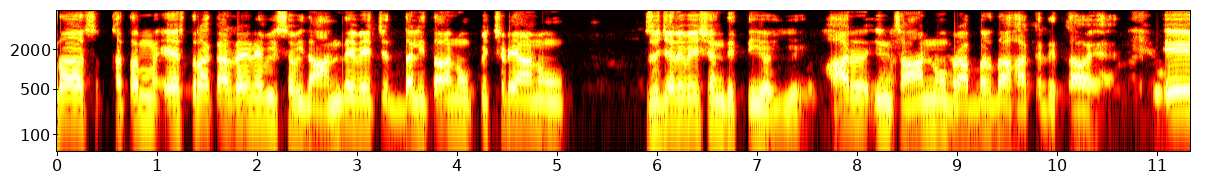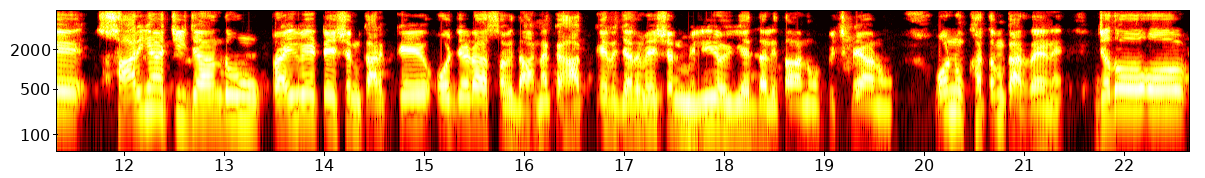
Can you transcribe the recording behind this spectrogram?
ਦਾ ਖਤਮ ਇਸ ਤਰ੍ਹਾਂ ਕਰ ਰਹੇ ਨੇ ਵੀ ਸੰਵਿਧਾਨ ਦੇ ਵਿੱਚ ਦਲਿਤਾਂ ਨੂੰ, ਪਿਛੜਿਆਂ ਨੂੰ ਰਿਜ਼ਰਵੇਸ਼ਨ ਦਿੱਤੀ ਹੋਈ ਹੈ ਹਰ ਇਨਸਾਨ ਨੂੰ ਬਰਾਬਰ ਦਾ ਹੱਕ ਦਿੱਤਾ ਹੋਇਆ ਹੈ ਇਹ ਸਾਰੀਆਂ ਚੀਜ਼ਾਂ ਨੂੰ ਪ੍ਰਾਈਵੇਟੇਸ਼ਨ ਕਰਕੇ ਉਹ ਜਿਹੜਾ ਸੰਵਿਧਾਨਕ ਹੱਕ ਹੈ ਰਿਜ਼ਰਵੇਸ਼ਨ ਮਿਲੀ ਹੋਈ ਹੈ ਦਲਿਤਾਂ ਨੂੰ ਪਿਛੜਿਆਂ ਨੂੰ ਉਹਨੂੰ ਖਤਮ ਕਰ ਰਹੇ ਨੇ ਜਦੋਂ ਉਹ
